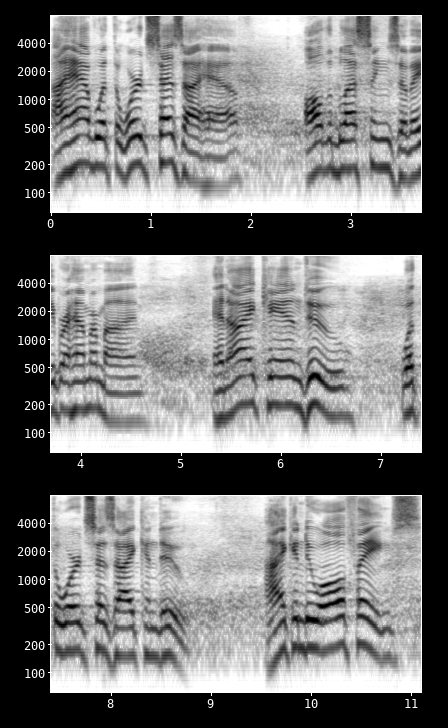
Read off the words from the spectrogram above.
I have what the Word says I have. All the blessings of Abraham are mine, and I can do what the Word says I can do. I can do all things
